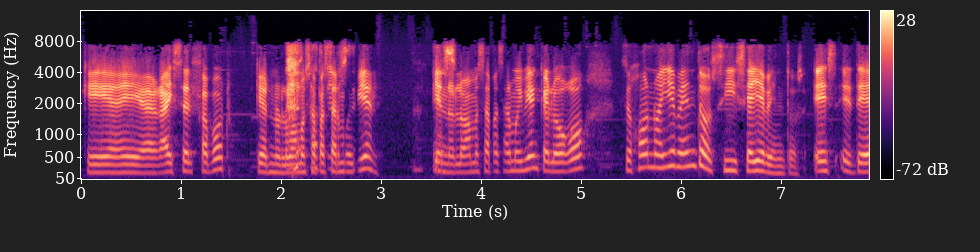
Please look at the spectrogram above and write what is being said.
Que eh, hagáis el favor, que nos lo vamos a pasar muy bien. Que nos lo vamos a pasar muy bien, que luego, "Jo, ¿no hay eventos? Sí, sí hay eventos. Es, eh, de,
